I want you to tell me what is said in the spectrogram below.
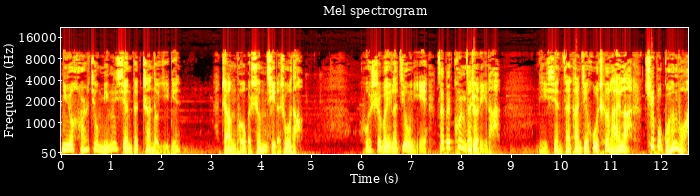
女孩就明显的站到一边。张婆婆生气的说道：“我是为了救你才被困在这里的，你现在看见火车来了却不管我，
